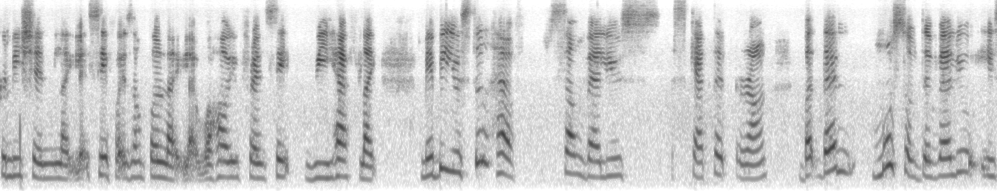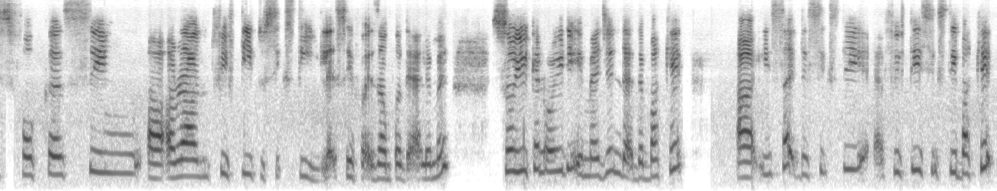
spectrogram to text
condition, like let's say for example, like like what how your friend said, we have like maybe you still have some values scattered around, but then most of the value is focusing uh, around 50 to 60, let's say for example the element. So you can already imagine that the bucket uh, inside the 60, uh, 50, 60 bucket,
